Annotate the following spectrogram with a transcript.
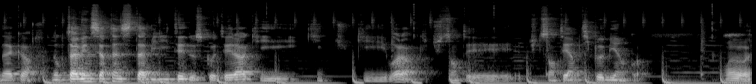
D'accord. Donc, tu avais une certaine stabilité de ce côté-là qui, qui, qui, voilà, tu, sentais, tu te sentais un petit peu bien, quoi. Ouais, ouais,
